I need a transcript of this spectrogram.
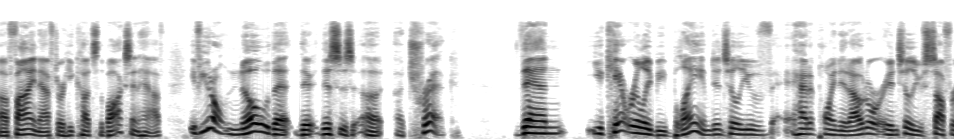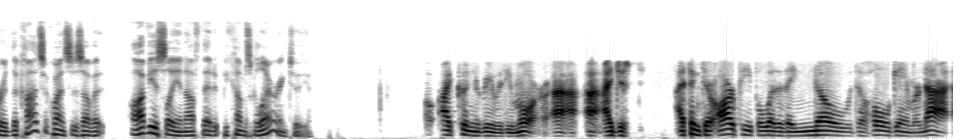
uh, fine after he cuts the box in half. If you don't know that there, this is a, a trick, then you can't really be blamed until you've had it pointed out or until you've suffered the consequences of it obviously enough that it becomes glaring to you. Oh, I couldn't agree with you more. I, I, I just, I think there are people, whether they know the whole game or not,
